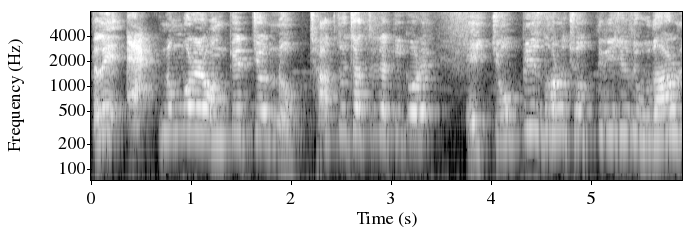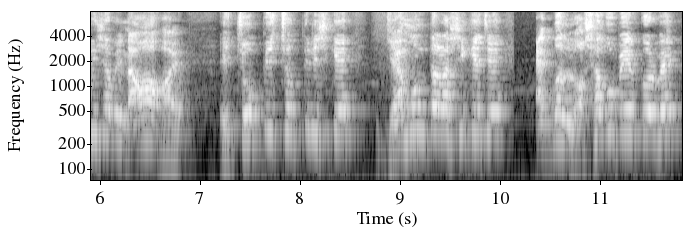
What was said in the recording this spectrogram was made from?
তাহলে এক নম্বরের অঙ্কের জন্য ছাত্রছাত্রীরা কি করে? এই চব্বিশ ধরো ছত্রিশ যদি উদাহরণ হিসাবে নেওয়া হয়, এই চব্বিশ ছত্রিশকে যেমন তারা শিখেছে, একবার লসাগু বের করবে,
